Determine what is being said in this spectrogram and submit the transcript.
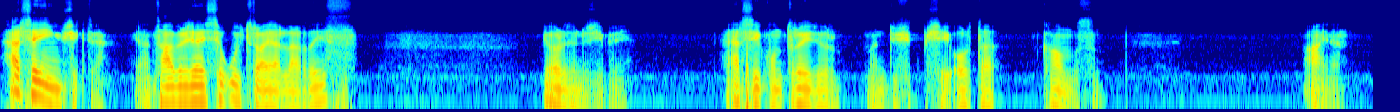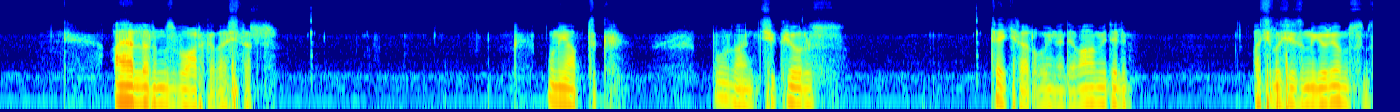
Her şey en yüksekte. Yani tabiri caizse ultra ayarlardayız. Gördüğünüz gibi. Her şeyi kontrol ediyorum. Ben düşük bir şey orta kalmasın. Aynen. Ayarlarımız bu arkadaşlar. Bunu yaptık. Buradan çıkıyoruz. Tekrar oyuna devam edelim. Açılış hızını görüyor musunuz?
